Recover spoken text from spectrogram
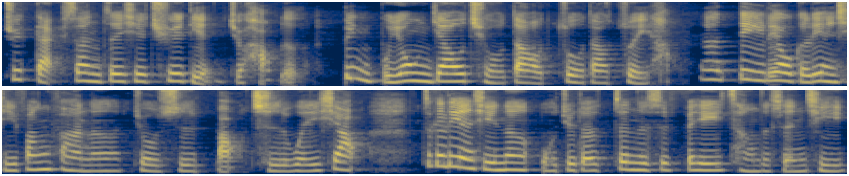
去改善这些缺点就好了，并不用要求到做到最好。那第六个练习方法呢，就是保持微笑。这个练习呢，我觉得真的是非常的神奇。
